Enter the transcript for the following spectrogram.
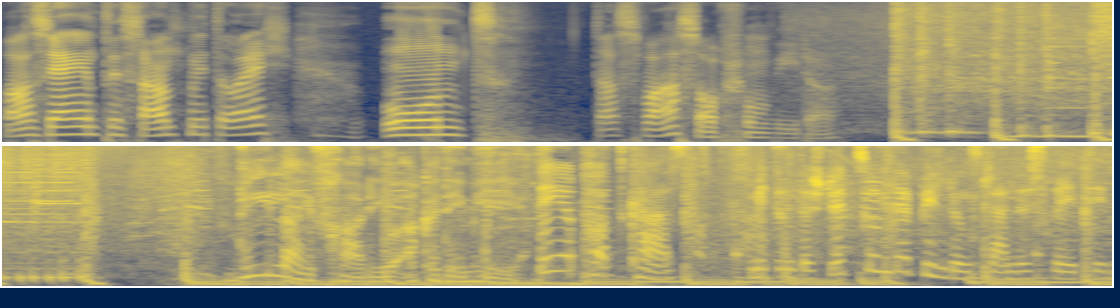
War sehr interessant mit euch. Und das war's auch schon wieder. Die Live-Radio Akademie. Der Podcast mit Unterstützung der Bildungslandesrätin.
